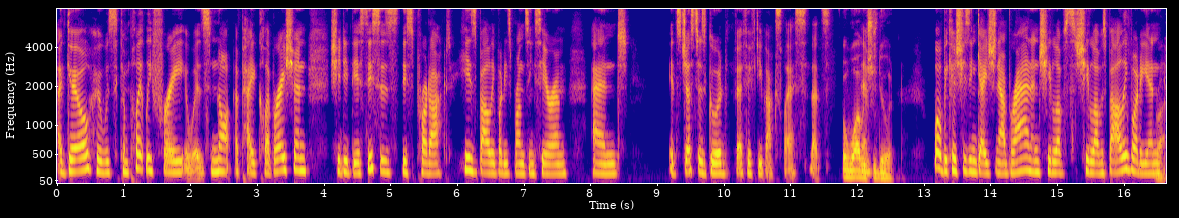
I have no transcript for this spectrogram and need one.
a girl who was completely free. It was not a paid collaboration. She did this. This is this product. Here's Bali Body's bronzing serum, and it's just as good for fifty bucks less. That's But why would she do it? well because she's engaged in our brand and she loves she loves Barley Body and Right.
